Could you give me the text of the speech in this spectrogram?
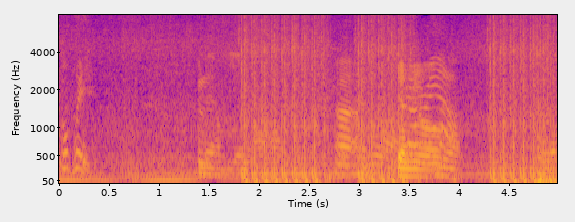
Compris! Merde, il y a Ah, Camion. Voilà,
